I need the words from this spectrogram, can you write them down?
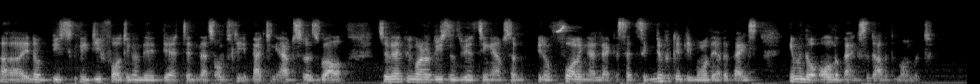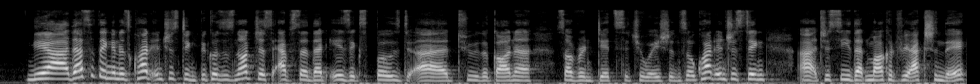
Uh, you know, basically defaulting on their debt, and that's obviously impacting ABSA as well. So that be one of the reasons we are seeing ABSA, you know, falling, like I said, significantly more than the other banks, even though all the banks are down at the moment. Yeah, that's the thing, and it's quite interesting because it's not just ABSA that is exposed uh, to the Ghana sovereign debt situation. So, quite interesting uh, to see that market reaction there.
